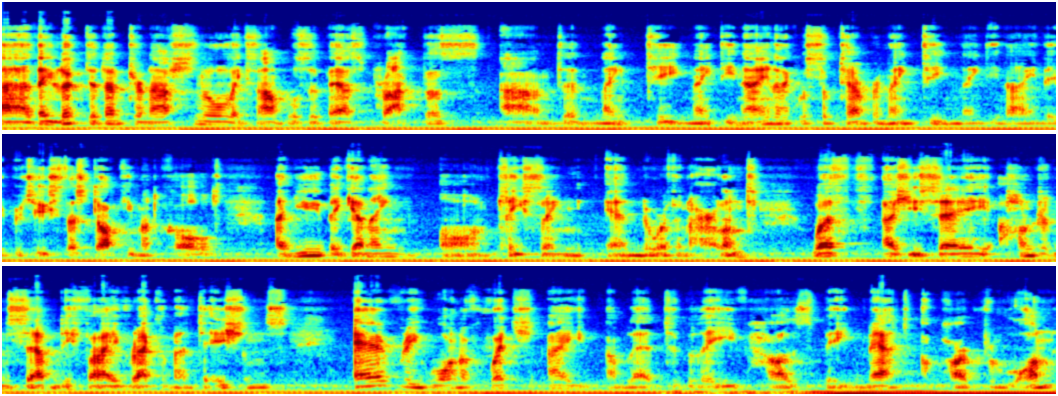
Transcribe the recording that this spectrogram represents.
Uh, they looked at international examples of best practice, and in 1999, I think it was September 1999, they produced this document called A New Beginning on Policing in Northern Ireland, with, as you say, 175 recommendations every one of which I am led to believe has been met, apart from one,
